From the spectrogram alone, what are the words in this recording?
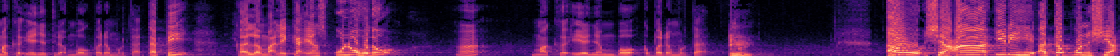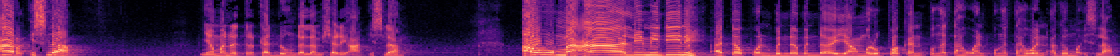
Maka ianya tidak membawa kepada murtad. Tapi, kalau malaikat yang sepuluh tu, ha, maka ianya membawa kepada murtad. Au syi'airihi ataupun syiar Islam yang mana terkandung dalam syariat Islam. Au ma'alimi dinih ataupun benda-benda yang merupakan pengetahuan-pengetahuan agama Islam.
